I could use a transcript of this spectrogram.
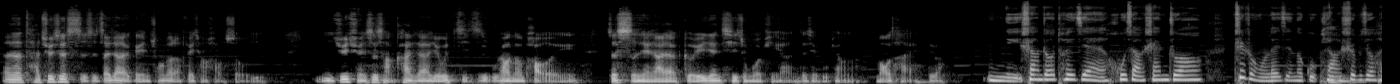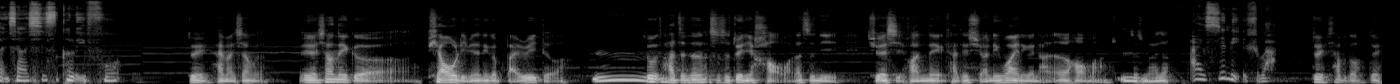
但是他却是实实在在的给你创造了非常好收益。你去全市场看一下，有几只股票能跑赢这十年来的格力电器、中国平安这些股票呢？茅台，对吧？你上周推荐呼啸山庄这种类型的股票，嗯是不是就很像希斯克里夫？对，还蛮像的。有点像那个《飘》里面的那个白瑞德，嗯，就他真的只是对你好啊，但是你却喜欢那，他就喜欢另外那个男二号嘛，叫什么来着？艾希里是吧？对，差不多，对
